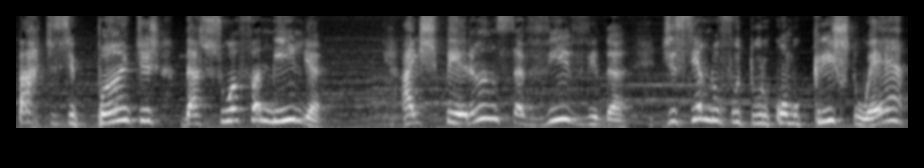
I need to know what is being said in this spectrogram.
participantes da sua família. A esperança vívida de ser no futuro como Cristo é,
